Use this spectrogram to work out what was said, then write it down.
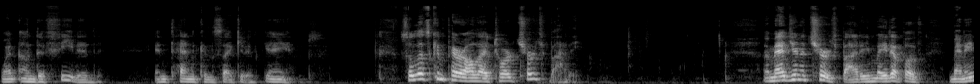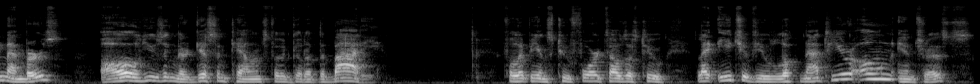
went undefeated in 10 consecutive games. So let's compare all that to our church body. Imagine a church body made up of many members, all using their gifts and talents for the good of the body. Philippians 2 4 tells us to let each of you look not to your own interests,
